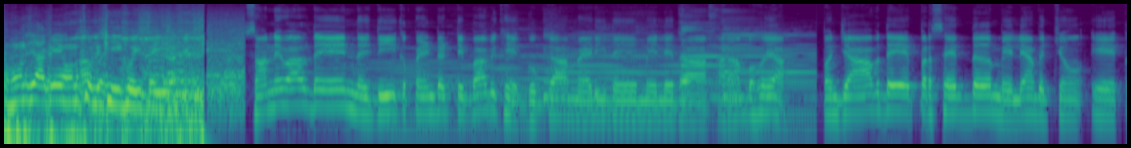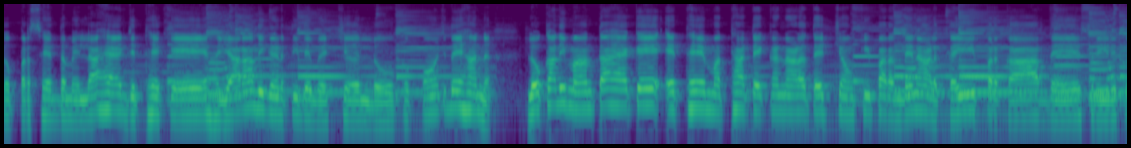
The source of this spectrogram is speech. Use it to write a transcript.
ਹੁਣ ਜਾ ਕੇ ਹੁਣ ਥੋੜੀ ਠੀਕ ਹੋਈ ਪਈ ਆ। ਸਾਨੇਵਾਲ ਦੇ ਨਜ਼ਦੀਕ ਪਿੰਡ ਟਿੱਬਾ ਵਿਖੇ ਗੁੱਗਾ ਮੈੜੀ ਦੇ ਮੇਲੇ ਦਾ ਆਰੰਭ ਹੋਇਆ। ਪੰਜਾਬ ਦੇ ਪ੍ਰਸਿੱਧ ਮੇਲਿਆਂ ਵਿੱਚੋਂ ਇਹ ਇੱਕ ਪ੍ਰਸਿੱਧ ਮੇਲਾ ਹੈ, ਜਿੱਥੇ ਕਿ ਹਜ਼ਾਰਾਂ ਦੀ ਗਿਣਤੀ ਦੇ ਵਿੱਚ ਲੋਕ ਪਹੁੰਚਦੇ ਹਨ। ਲੋਕਾਂ ਦੀ ਮਾਨਤਾ ਹੈ ਕਿ ਇੱਥੇ ਮੱਥਾ ਟੇਕਣ ਨਾਲ ਅਤੇ ਚੌਂਕੀ ਭਰਨ ਦੇ ਨਾਲ ਕਈ ਪ੍ਰਕਾਰ ਦੇ ਸਰੀਰਕ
